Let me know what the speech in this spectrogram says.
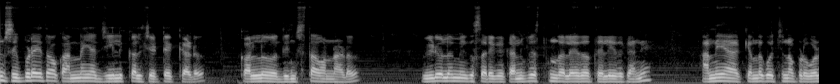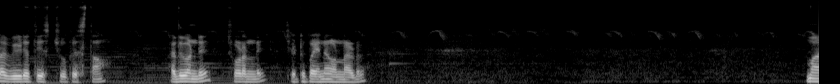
ఫ్రెండ్స్ ఇప్పుడైతే ఒక అన్నయ్య జీలికల్ చెట్టు ఎక్కాడు కళ్ళు దించుతూ ఉన్నాడు. వీడియోలో మీకు సరిగ్గా కనిపిస్తుందో లేదో తెలియదు కానీ అన్నయ్య కిందకు వచ్చినప్పుడు కూడా వీడియో తీసి చూపిస్తాం. అదిగోండి చూడండి చెట్టు పైన ఉన్నాడు. మా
